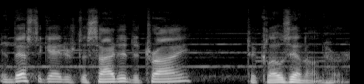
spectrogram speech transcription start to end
Investigators decided to try to close in on her.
